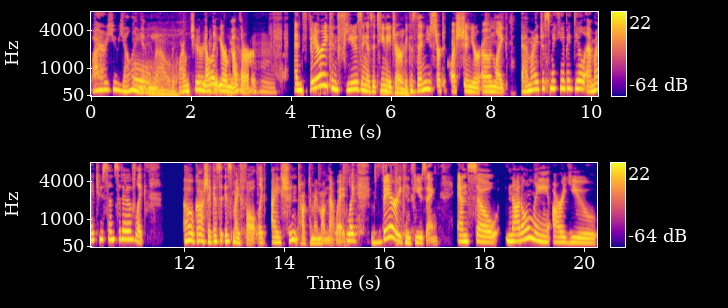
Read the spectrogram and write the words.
why are you yelling at Oh, me? wow. Like, why would you Very yell at your mother? Mhm. And very confusing as a teenager kidding. because then you start to question your own, like, am I just making a big deal? Am I too sensitive? Like, oh gosh, I guess it is my fault. Like, I shouldn't talk to my mom that way. Like, very confusing. And so, not only are you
